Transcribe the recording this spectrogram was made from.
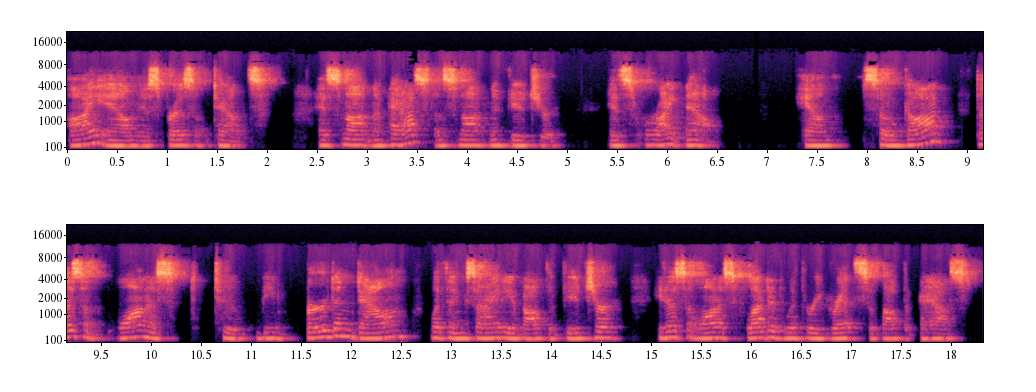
I am is present tense. It's not in the past, it's not in the future. It's right now. And so God doesn't want us to be burdened down with anxiety about the future. He doesn't want us flooded with regrets about the past.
